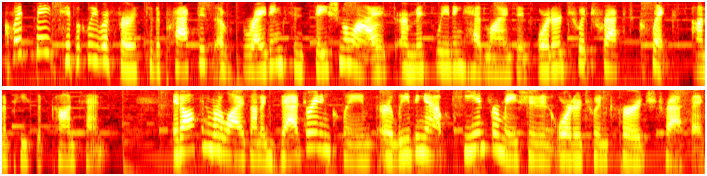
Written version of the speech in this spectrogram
Clickbait typically refers to the practice of writing sensationalized or misleading headlines in order to attract clicks on a piece of content. It often relies on exaggerating claims or leaving out key information in order to encourage traffic.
